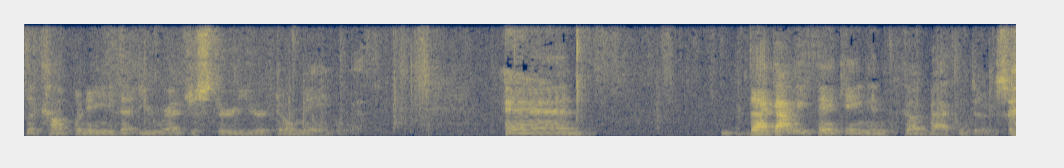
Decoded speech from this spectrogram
the company that you register your domain with, and that got me thinking and going back and doing some,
